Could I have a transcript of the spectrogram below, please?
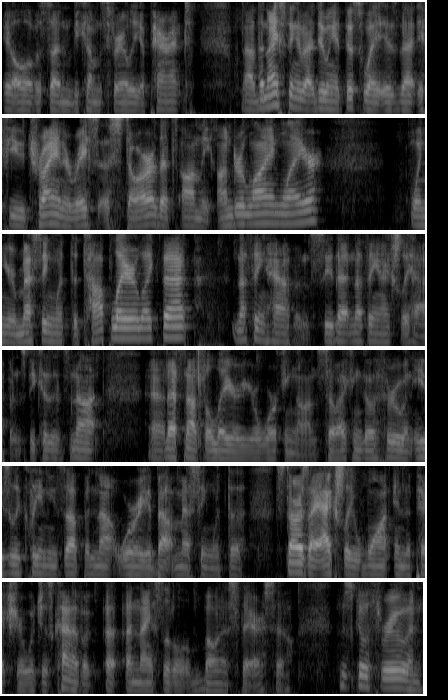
it all of a sudden becomes fairly apparent. Now, the nice thing about doing it this way is that if you try and erase a star that's on the underlying layer, when you're messing with the top layer like that, nothing happens. See that? Nothing actually happens because it's not, uh, that's not the layer you're working on. So I can go through and easily clean these up and not worry about messing with the stars I actually want in the picture, which is kind of a, a, a nice little bonus there. So just go through and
